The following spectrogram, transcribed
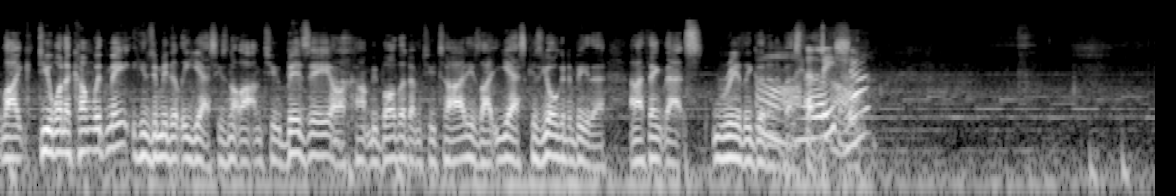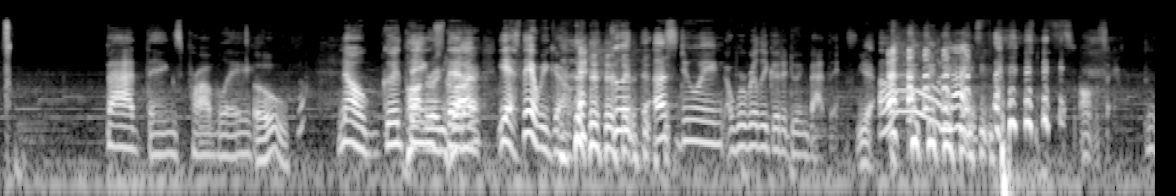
like, "Do you want to come with me?" He's immediately yes. He's not like, "I'm too busy" or "I can't be bothered," "I'm too tired." He's like, "Yes," because you're going to be there, and I think that's really good in a best friend. Alicia. Bad things, probably. Oh. No, good Partner things that crime? are. Yes, there we go. good. Us doing. We're really good at doing bad things. Yeah. Oh, nice. It's all the same.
